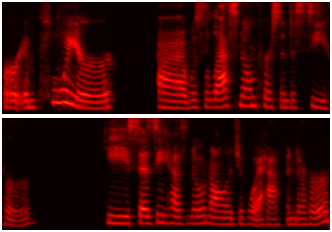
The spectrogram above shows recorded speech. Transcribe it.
Her employer uh, was the last known person to see her. He says he has no knowledge of what happened to her.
